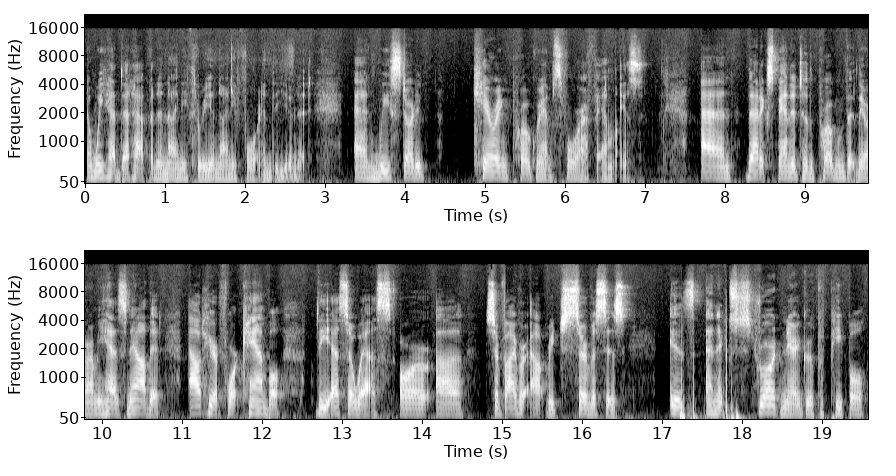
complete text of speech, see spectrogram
And we had that happen in 93 and 94 in the unit. And we started caring programs for our families. And that expanded to the program that the Army has now that out here at Fort Campbell, the SOS or uh, Survivor Outreach Services is an extraordinary group of people.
